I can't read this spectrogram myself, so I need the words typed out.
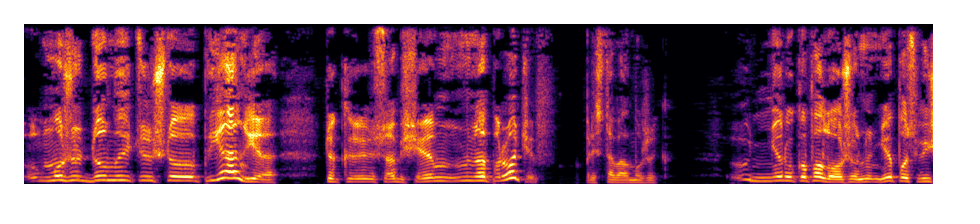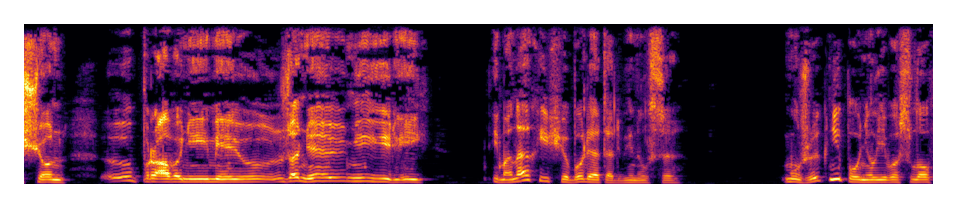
Может, думаете, что пьян я, так совсем напротив, — приставал мужик. — Не рукоположен, не посвящен, права не имею, за не не ерей. И монах еще более отодвинулся. Мужик не понял его слов.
